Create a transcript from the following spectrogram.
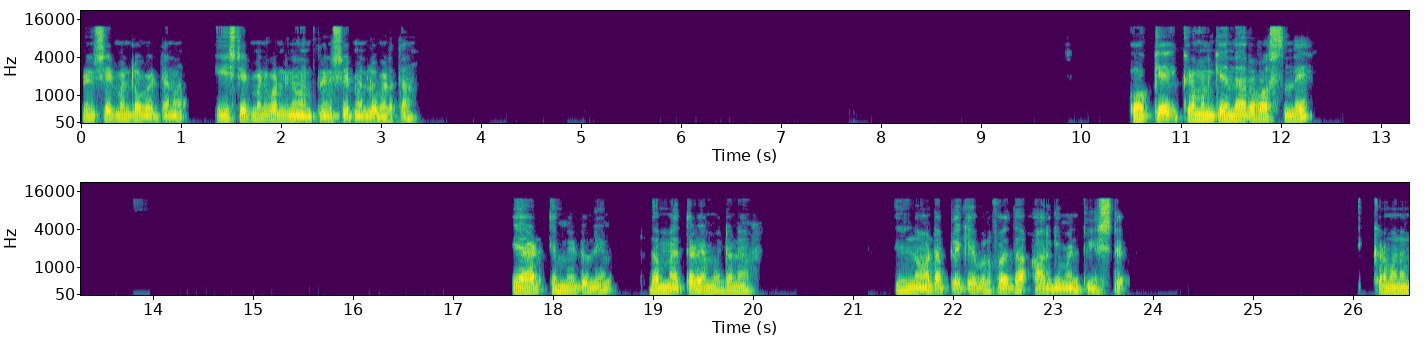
print స్టేట్మెంట్లో పెట్టాను. ఈ స్టేట్మెంట్ కూడా నేను ప్రింట్ స్టేట్మెంట్లో పెడతా. ఓకే ఇక్కడ మనకి ఏంది ఎర్రర్ వస్తుంది? Add ME to name the method ME to name is not applicable for the argument list ఇక్కడ మనం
